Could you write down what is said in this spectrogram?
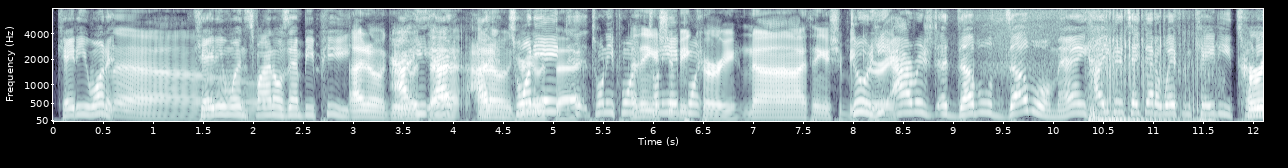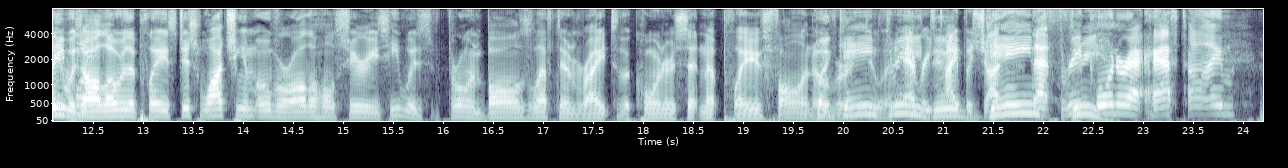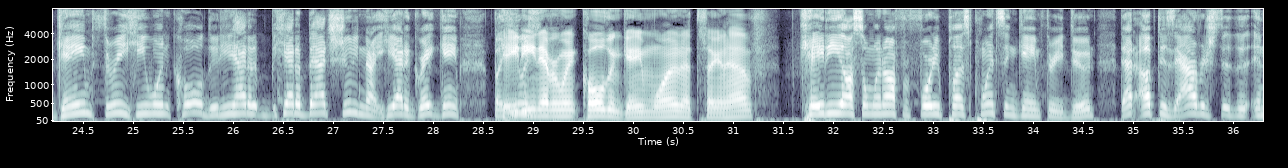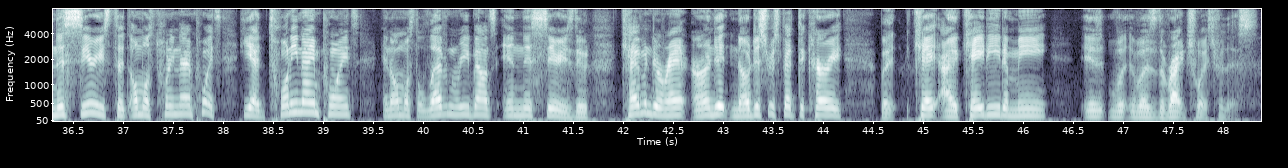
KD won it. no. KD wins Finals MVP. I don't agree with that. I, don't agree 28, with uh, that. 20 point. I think it should be point. Curry. Nah, I think it should be Dude, Curry. he averaged a double double, man. How you gonna take that away from KD? Curry was point- all over the place. Just watching him overall the whole series, he was throwing balls left and right to the corners, setting up plays, falling But over, game doing three, every dude, type of shot. game that three. three pointer at halftime. Game three, he went cold, dude. He had a he had a bad shooting night. He had a great game, but he KD was, never went cold in game one at the second half. KD also went off for 40 plus points in game three, dude. That upped his average to the, in this series to almost 29 points. He had 29 points and almost 11 rebounds in this series, dude. Kevin Durant earned it. No disrespect to Curry, but K, uh, KD to me is, w- was the right choice for this.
